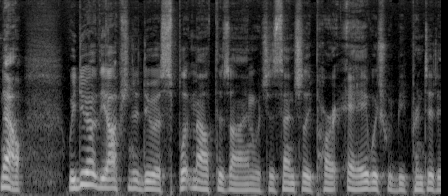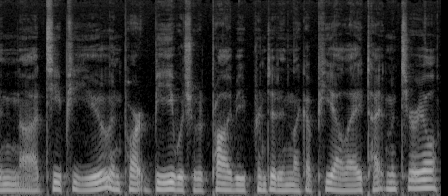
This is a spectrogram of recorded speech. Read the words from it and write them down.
Now, we do have the option to do a split mouth design, which is essentially part A, which would be printed in uh, TPU, and part B, which would probably be printed in like a PLA type material.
